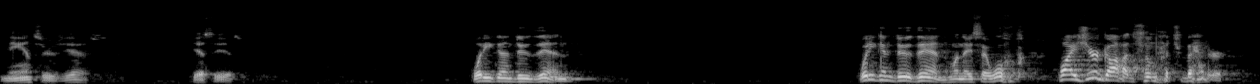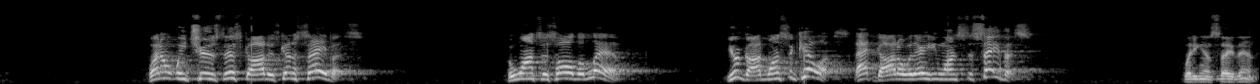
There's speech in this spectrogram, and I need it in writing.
And the answer is yes. Yes, he is. What are you going to do then? What are you going to do then when they say, well, why is your God so much better? Why don't we choose this God who's going to save us? Who wants us all to live? Your God wants to kill us. That God over there, He wants to save us. What are you going to say then?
